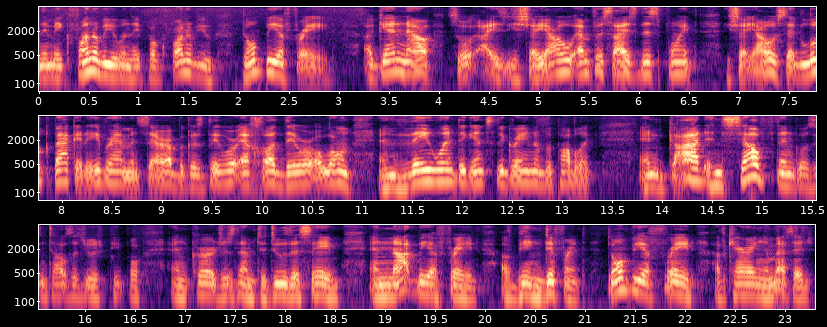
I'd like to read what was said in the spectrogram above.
they make fun of you, when they poke fun of you, don't be afraid. Again, now, so Yeshayahu emphasized this point. Yeshayahu said, Look back at Abraham and Sarah because they were echad, they were alone, and they went against the grain of the public. And God Himself then goes and tells the Jewish people, encourages them to do the same and not be afraid of being different. Don't be afraid of carrying a message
